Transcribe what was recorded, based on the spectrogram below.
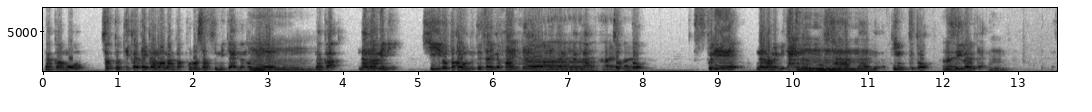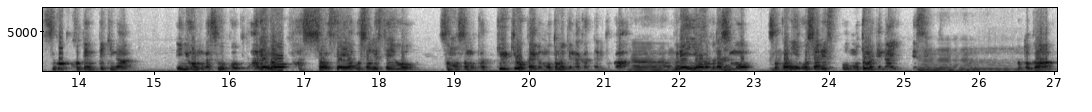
なんかもう、ちょっとテカテカのなんかポロシャツみたいなので、うん。なんか、斜めに黄色と青のデザインがバッて入ってたり、なんはいか、ちょっはいと、スプレー斜めみたいな、うん。シャーって入るような、ピンクと水色みたいな、うん。すごく古典的なユニフォームがすごく多くて、あれのファッション性やおしゃれ性を、そもそも卓球業界が求めてなかったりとか、プレイヤーの子たちも、うんそこにおしゃれを求めてないんですよ。ことが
